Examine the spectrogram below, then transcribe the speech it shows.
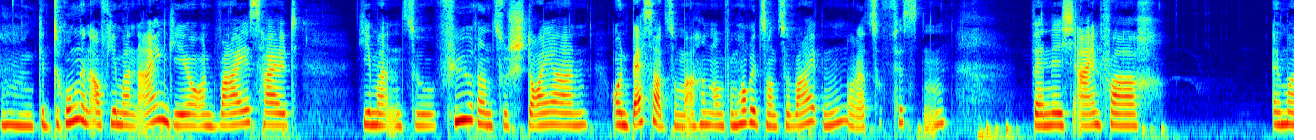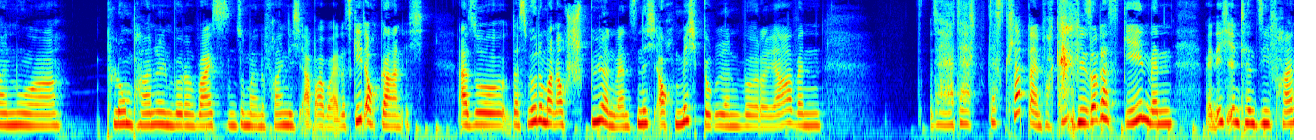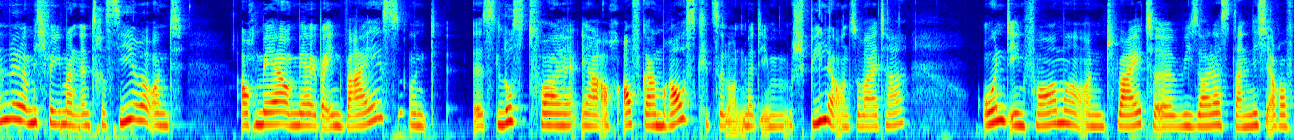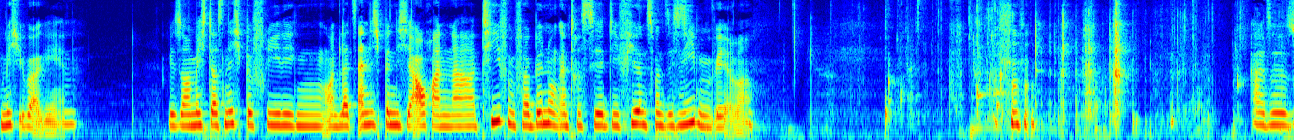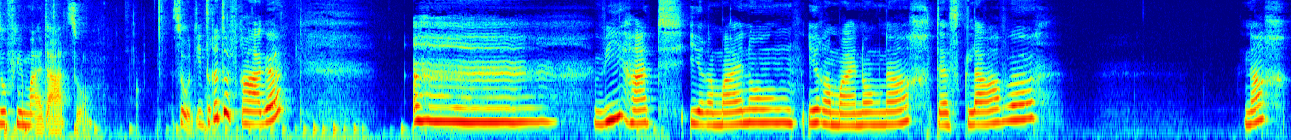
mh, gedrungen auf jemanden eingehe und weiß halt, jemanden zu führen, zu steuern und besser zu machen und vom Horizont zu weiten oder zu fisten, wenn ich einfach immer nur plump handeln würde und weiß, das sind so meine Fragen, die ich abarbeite. Das geht auch gar nicht. Also, das würde man auch spüren, wenn es nicht auch mich berühren würde, ja, wenn das, das klappt einfach gar nicht. Wie soll das gehen, wenn, wenn ich intensiv handle und mich für jemanden interessiere und auch mehr und mehr über ihn weiß und es lustvoll ja auch Aufgaben rauskitzel und mit ihm spiele und so weiter und ihn forme und weite, wie soll das dann nicht auch auf mich übergehen? Wie soll mich das nicht befriedigen? Und letztendlich bin ich ja auch an einer tiefen Verbindung interessiert, die 24-7 wäre. also so viel mal dazu. So, die dritte Frage. Äh, wie hat Ihre Meinung, Ihrer Meinung nach der Sklave nach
